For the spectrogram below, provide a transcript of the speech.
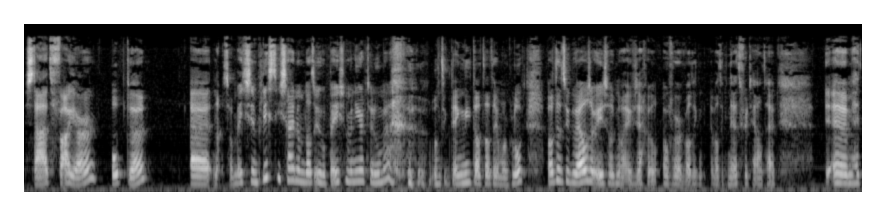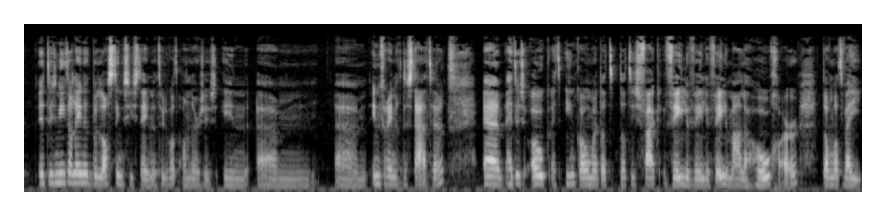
staat FIRE op de. Uh, nou, het zou een beetje simplistisch zijn om dat Europese manier te noemen. Want ik denk niet dat dat helemaal klopt. Wat natuurlijk wel zo is, wat ik nog even zeg over wat ik, wat ik net verteld heb. Um, het, het is niet alleen het belastingssysteem natuurlijk wat anders is in, um, in de Verenigde Staten. Um, het is ook het inkomen, dat, dat is vaak vele, vele, vele malen hoger dan wat wij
